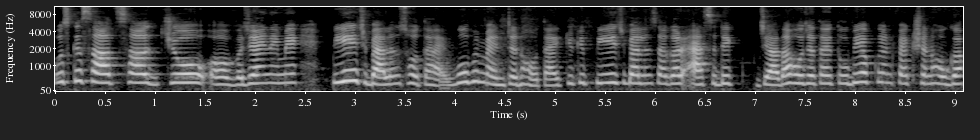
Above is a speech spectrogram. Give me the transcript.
उसके साथ साथ जो वजाइने में पीएच बैलेंस होता है वो भी मेंटेन होता है। क्योंकि पीएच बैलेंस अगर एसिडिक ज़्यादा हो जाता है तो भी आपको इन्फेक्शन होगा।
